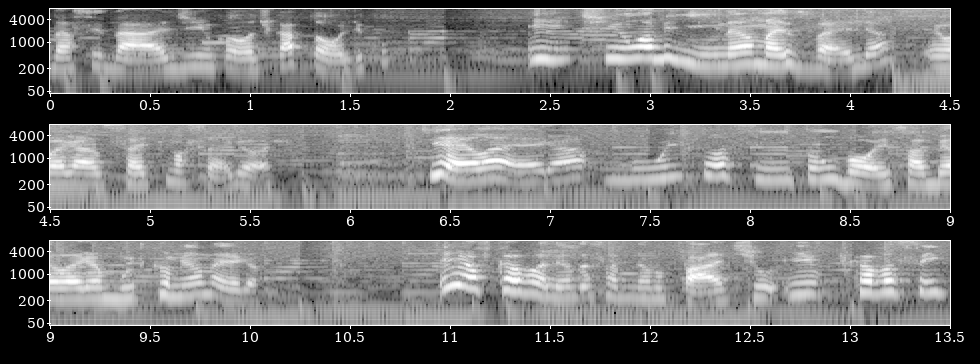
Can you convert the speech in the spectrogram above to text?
da cidade, um colégio católico. E tinha uma menina mais velha, eu era a sétima série, eu acho, que ela era muito assim, tomboy, sabe? Ela era muito caminhoneira. E eu ficava olhando essa menina no pátio e ficava sem,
